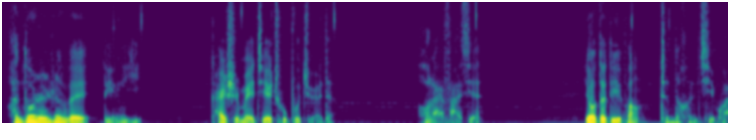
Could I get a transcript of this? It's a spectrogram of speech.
很多人认为灵异，开始没接触不觉得，后来发现，有的地方真的很奇怪。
